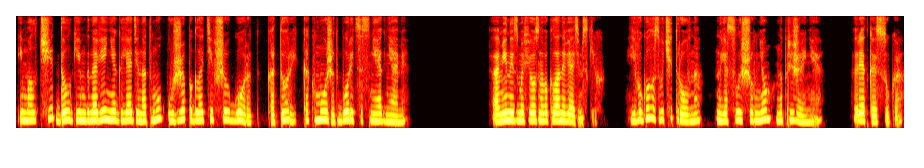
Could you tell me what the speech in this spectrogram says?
и молчит долгие мгновения, глядя на тьму, уже поглотившую город, который, как может, борется с ней огнями. Амина из мафиозного клана Вяземских. Его голос звучит ровно, но я слышу в нем напряжение. Редкая сука,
